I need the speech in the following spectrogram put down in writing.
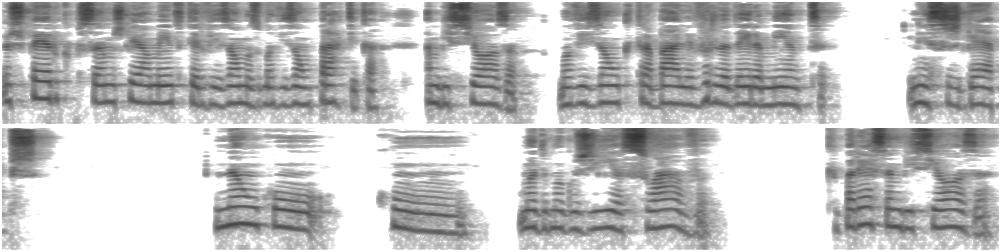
Eu espero que possamos realmente ter visão, mas uma visão prática, ambiciosa, uma visão que trabalha verdadeiramente nesses gaps, não com, com uma demagogia suave que parece ambiciosa,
